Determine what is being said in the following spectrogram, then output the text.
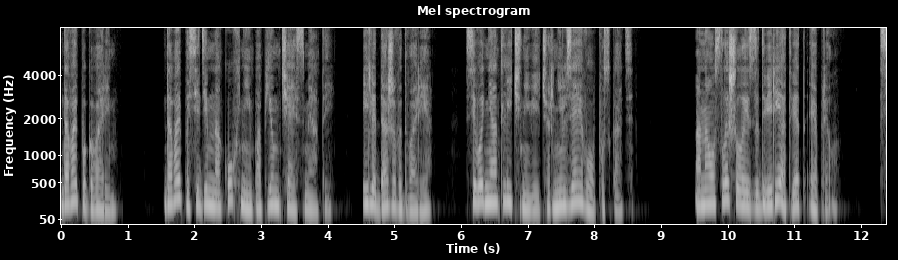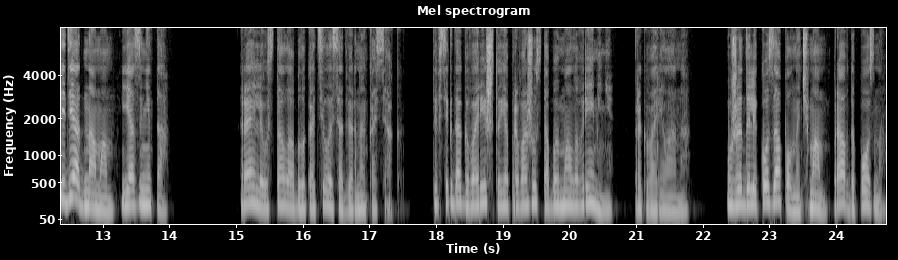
«Давай поговорим. Давай посидим на кухне и попьем чай с мятой. Или даже во дворе. Сегодня отличный вечер, нельзя его упускать». Она услышала из-за двери ответ Эприл. «Сиди одна, мам, я занята». Райли устало облокотилась о дверной косяк. «Ты всегда говоришь, что я провожу с тобой мало времени», — проговорила она. «Уже далеко за полночь, мам, правда, поздно».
